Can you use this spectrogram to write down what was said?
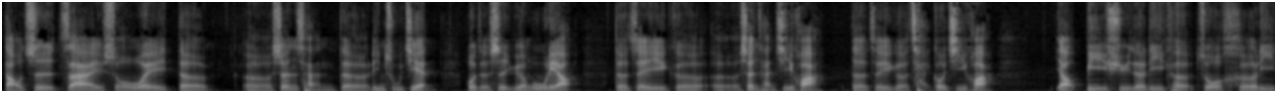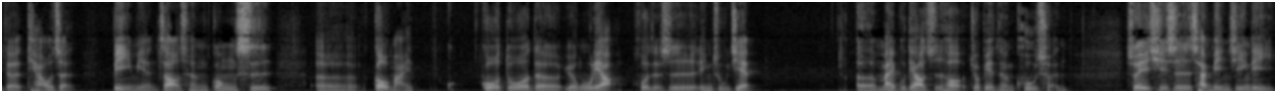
导致在所谓的呃生产的零组件或者是原物料的这一个呃生产计划的这个采购计划，要必须的立刻做合理的调整，避免造成公司呃购买过多的原物料或者是零组件。而卖不掉之后就变成库存，所以其实产品经理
